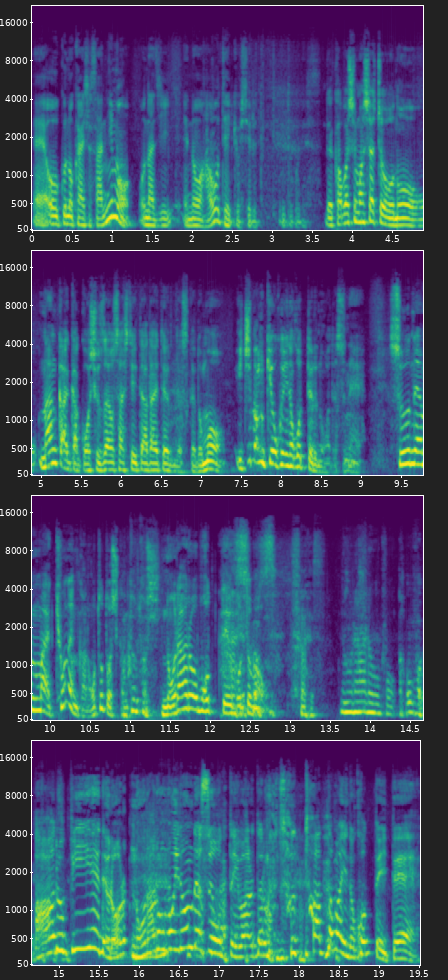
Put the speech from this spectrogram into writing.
えー多くの会社さんにも同じノウハウを提供しているというところです。で、川島社長の何回かこう取材をさせていただいてるんですけども、一番記憶に残ってるのはですね、数年前、去年から一昨年かな。野良ロボっていう言葉を。そうです。野良ロボ。RPA でロ野良ロボいるんですよって言われてるのがずっと頭に残っていて、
